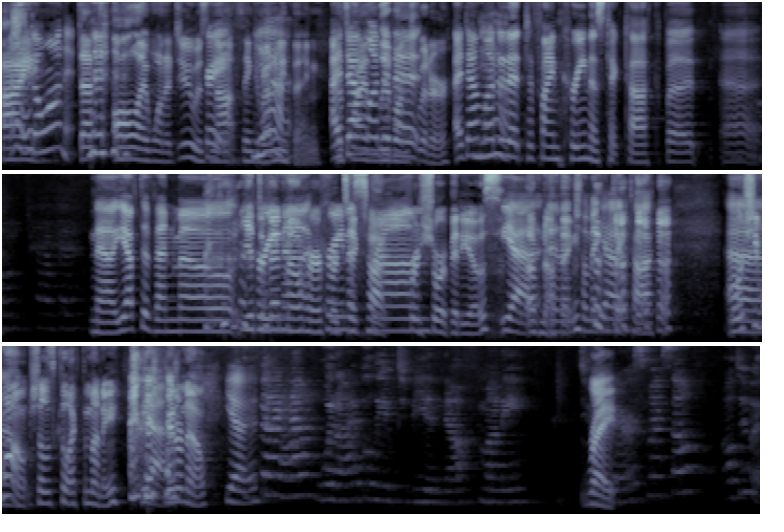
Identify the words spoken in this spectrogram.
I go on it. That's all I want to do is Great. not think Yeah. about anything. I That's why downloaded I live it. on Twitter. I downloaded Yeah. it to find Karina's TikTok, but uh, no, you have to Venmo. you have to Venmo her for Karina TikTok for short videos. Yeah, of nothing. and then she'll make Yeah. a TikTok. or she won't. She'll just collect the money. Yeah. we don't know. Yeah. If I have what I believe to be enough money to Right. embarrass myself, I'll do it.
